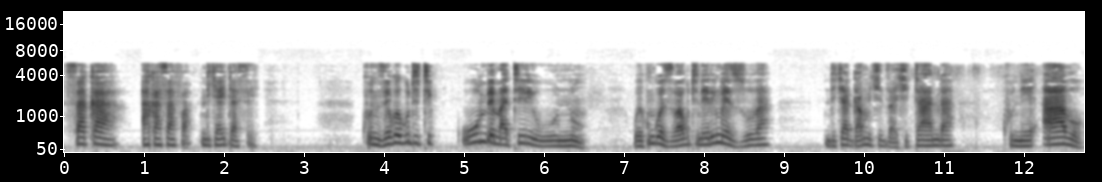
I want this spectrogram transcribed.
saka akasafa ndichaita sei? Kunze kwekuti tiumbe matiri unhu hwekungoziva kuti nerimwe zuva ndichagamuchidza chitanda kune avo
